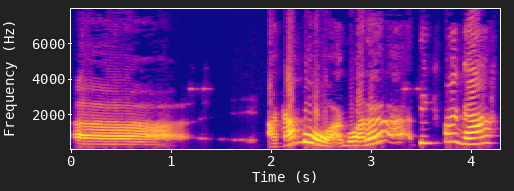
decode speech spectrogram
ah, acabou. Agora tem que pagar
